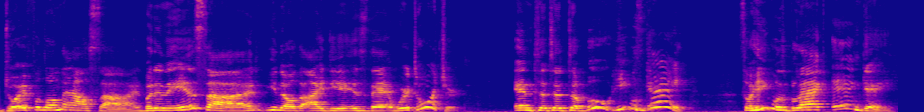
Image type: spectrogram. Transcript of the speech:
joyful on the outside, but in the inside, you know, the idea is that we're tortured. And to, to, to boot, he was gay. So he was black and gay.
